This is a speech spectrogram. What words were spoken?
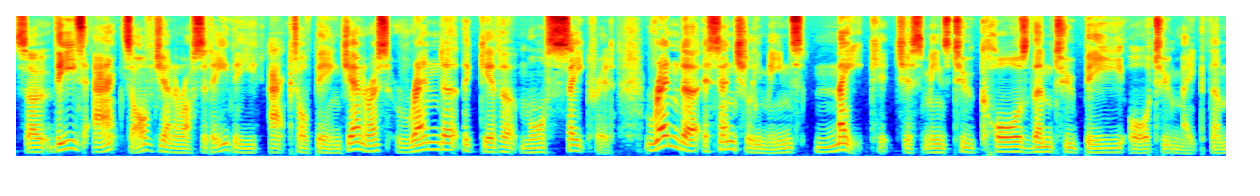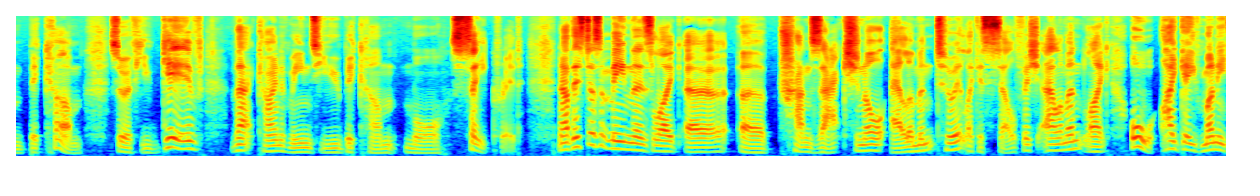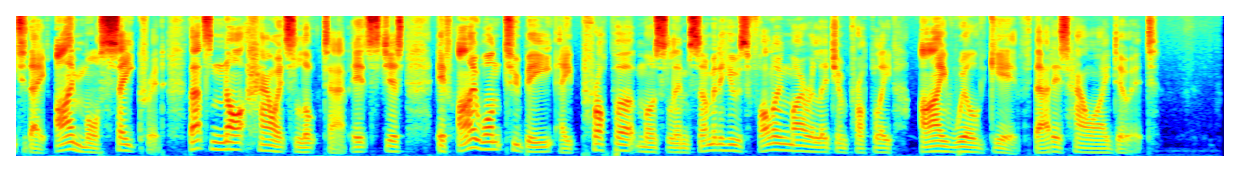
So these acts of generosity, the act of being generous, render the giver more sacred. Render essentially means make. It just means to cause them to be or to make them become. So if you give, that kind of means you become more sacred. Now, this doesn't mean there's like a, a transactional element to it, like a selfish element, like, oh, I gave money today, I'm more sacred. That's not how it's looked at. It's just if I want to be a proper Muslim, somebody who is following my religion properly, I will give. That is how I do it.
